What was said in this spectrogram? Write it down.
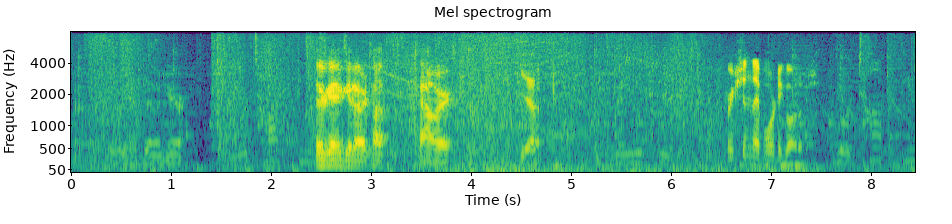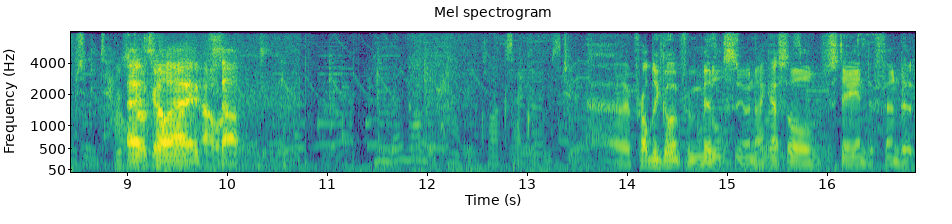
Alright, what do we have down here? Your top fusion They're gonna get our top tower. Yeah. rail. Christian, they've already got it. Your top fusion tower. still why one I tower. stopped. You no longer have your clock cycle booster. Uh, they're probably going for middle soon. I guess I'll stay and defend it.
